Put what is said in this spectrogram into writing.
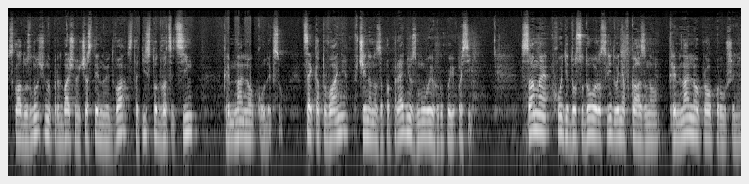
складу злочину, передбаченого частиною 2 статті 127 Кримінального кодексу. Це катування вчинено за попередньою змовою групою осіб. Саме в ході досудового розслідування вказаного кримінального правопорушення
